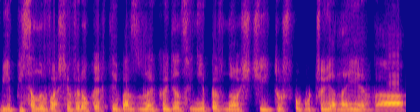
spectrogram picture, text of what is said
je, pisano właśnie w warunkach tej bardzo daleko idącej niepewności, tuż po puczu Janajewa,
